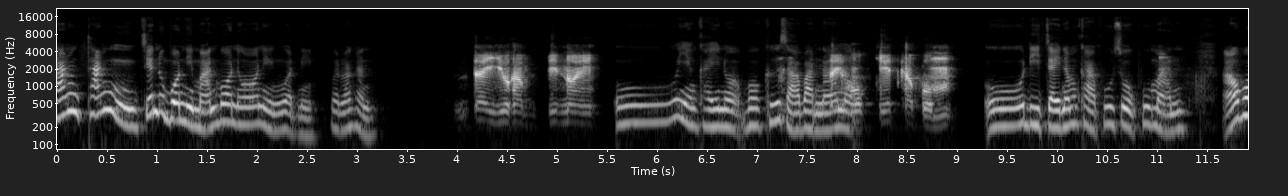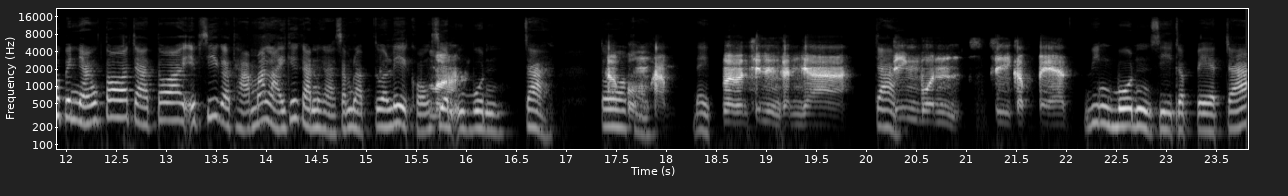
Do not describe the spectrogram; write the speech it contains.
ทั้งทั้งเส้นอุบลนี่หมานบ่เนาะนี่งวดนี่งวดว่าหัน ได้อยู่ครับนิดหน่อยโอ้ยยังใครเนาะบ่คือสาบันนะได้หเนาะ กเจ็ดครับผม โอ้ดีใจน้ำค่ะผู้โศกผู้หมัน เอาบ่เป็นหยังต่อจ้าต่อ FC ก็ถามมาหลายคือกันค่ะสำหรับตัวเลขของเซียนอุบลจ้าคต่อรับผมค่ะ ครับได้เมื่อวันที่หนึ่งกันยาจ้าวิ่งบนสี่กับแปดวิ่งบน4กับ8จ้า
